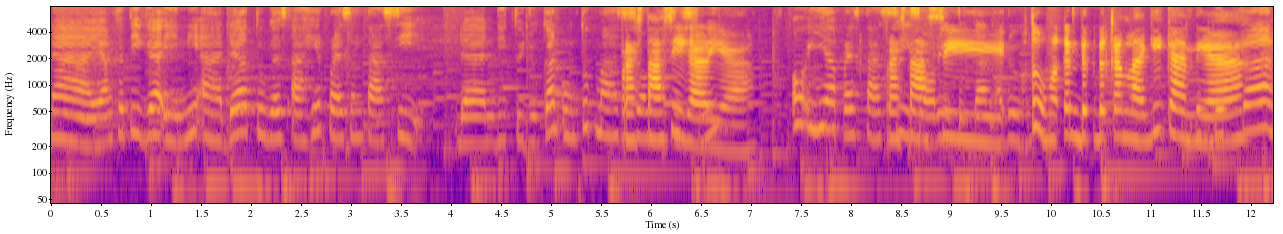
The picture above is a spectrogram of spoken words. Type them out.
Nah, yang ketiga ini ada tugas akhir presentasi dan ditujukan untuk mahasiswa Prestasi kali ya. Oh iya, prestasi. Sorry, Prestasi. tuh kan. Aduh. Tuh makin deg-degan lagi kan ya. Deg-degan.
